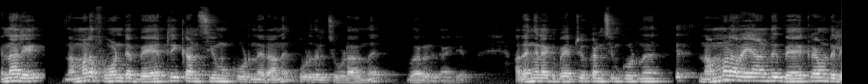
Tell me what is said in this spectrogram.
എന്നാൽ നമ്മളെ ഫോണിന്റെ ബാറ്ററി കൺസ്യൂം കൂടുന്നേരാണ് കൂടുതൽ ചൂടാകുന്നത് വേറൊരു കാര്യം. അതെങ്ങനെയൊക്കെ ബാറ്ററി കൺസ്യൂം കൂടുന്നത് നമ്മളറിയാണ്ട് ബാക്ക്ഗ്രൗണ്ടിൽ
